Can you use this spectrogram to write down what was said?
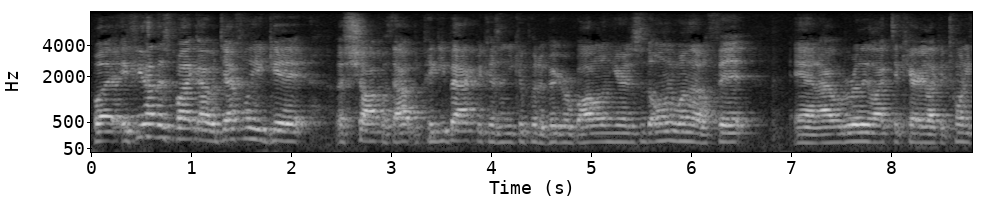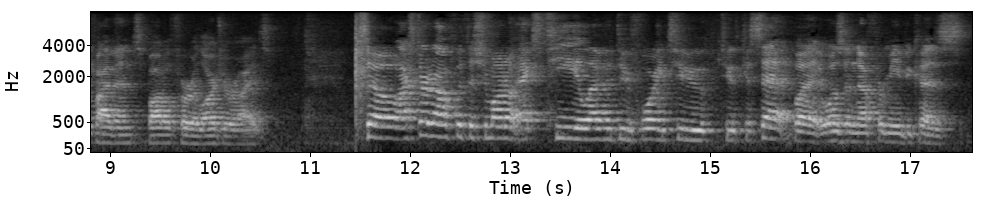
But if you have this bike, I would definitely get a shock without the piggyback because then you can put a bigger bottle in here. This is the only one that'll fit. And I would really like to carry like a 25 ounce bottle for larger rides. So I started off with the Shimano XT11 through 42 tooth cassette, but it wasn't enough for me because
